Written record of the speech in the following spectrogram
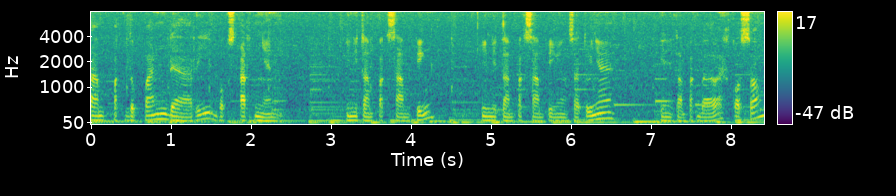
tampak depan dari box artnya nih ini tampak samping ini tampak samping yang satunya ini tampak bawah kosong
